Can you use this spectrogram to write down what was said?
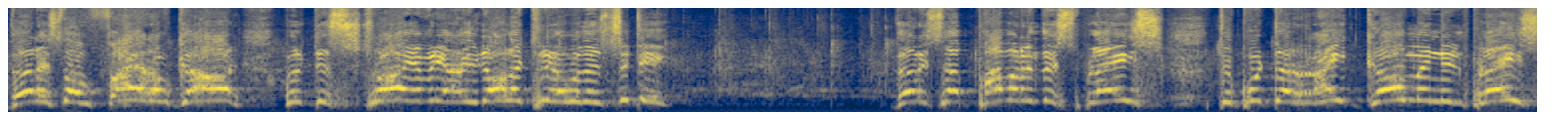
There is the fire of God will destroy every idolatry over the city. There is a power in this place to put the right government in place.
